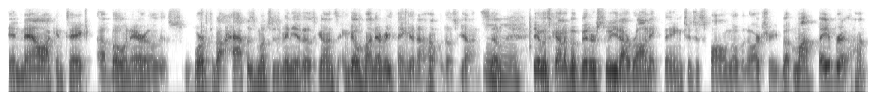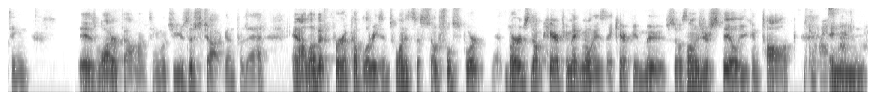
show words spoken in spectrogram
And now I can take a bow and arrow that's worth about half as much as any of those guns and go hunt everything that I hunt with those guns. Mm-hmm. So it was kind of a bittersweet, ironic thing to just fall in love with archery. But my favorite hunting is waterfowl hunting, which you use a shotgun for that. And I love it for a couple of reasons. One, it's a social sport. Birds don't care if you make noise, they care if you move. So as long as you're still, you can talk. You and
